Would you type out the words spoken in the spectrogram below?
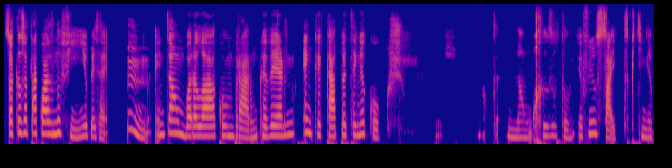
Só que ele já está quase no fim e eu pensei, Hum, então bora lá comprar um caderno em que a capa tenha cocos. Pois, malta, não resultou. Eu fui um site que tinha,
